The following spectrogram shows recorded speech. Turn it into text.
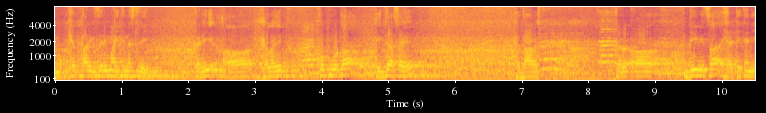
मुख्य तारीख जरी माहिती नसली तरी ह्याला एक खूप मोठा इतिहास आहे. धाराशिव तर देवीचा ह्या ठिकाणी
